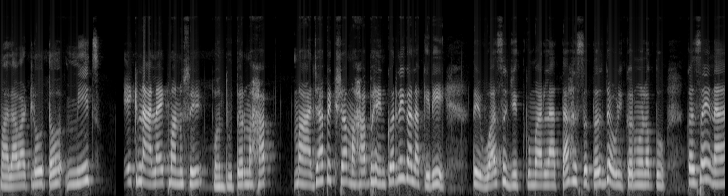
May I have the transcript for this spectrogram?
मला वाटलं होतं मीच एक नालायक माणूस आहे. पण तू तर महा माझ्यापेक्षा महाभयंकर निघाला की रे. तेव्हा सुजित कुमारला आता हसतच ढवळीकर म्हणू लागतो. कसं आहे ना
